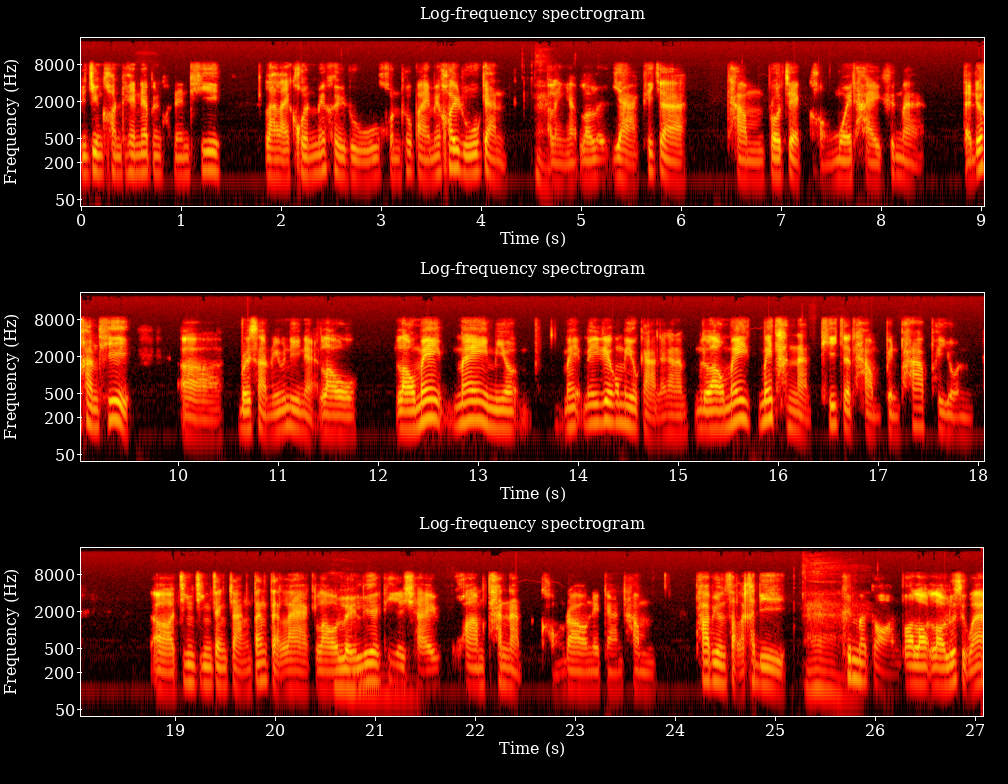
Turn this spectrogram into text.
จริงๆคอนเทนต์เนี่ยเป็นคอนเทนต์ที่หลายๆ คนไม่เคยรู้คนทั่วไปไม่ค่อยรู้กันอะไรเงี้ยเราเลยอยากที่จะทำโปรเจกต์ของมวยไทยขึ้นมา แต่ด้วยคำที่บริษัทวิวันดีเนี่ยเราเราไม่ไม่มีไม่ไม่เรียกว่ามีโอกาสแล้วกันเราไม่ไม่ถนัดที่จะทำเป็นภาพยนตร์จริง ๆ จังๆ ตั้งแต่แรกเราเลยเลือกที่จะใช้ความถนัดของเราในการทำ ภาพยนตร์สารคดีขึ้นมาก่อนเพราะเราเรารู้สึกว่า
